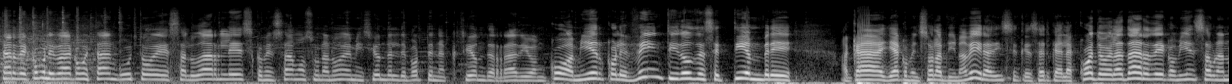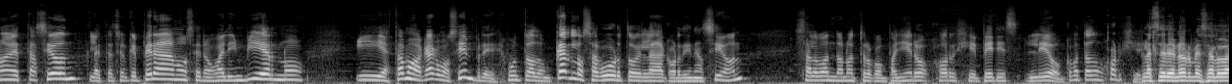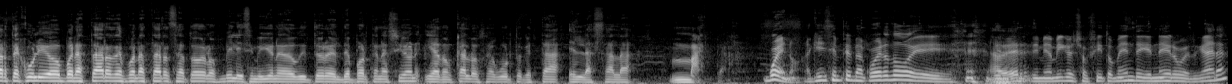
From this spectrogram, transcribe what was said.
Buenas tardes, ¿cómo les va? ¿Cómo están? Gusto de saludarles. Comenzamos una nueva emisión del Deporte en Acción de Radio Ancoa, miércoles 22 de septiembre. Acá ya comenzó la primavera, dicen que cerca de las 4 de la tarde comienza una nueva estación, la estación que esperamos, se nos va el invierno y estamos acá como siempre, junto a don Carlos Agurto en la coordinación saludando a nuestro compañero Jorge Pérez León. ¿Cómo está, don Jorge? Placer enorme saludarte, Julio. Buenas tardes, buenas tardes a todos los miles y millones de auditores del Deporte Nación y a don Carlos Agurto que está en la sala máster. Bueno, aquí siempre me acuerdo eh, de, mi amigo Chofito Méndez y el negro Vergara.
